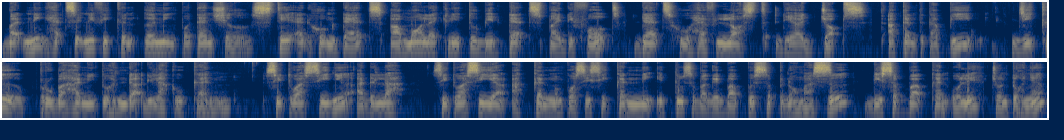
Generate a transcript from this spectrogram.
But Nick had significant earning potential. Stay-at-home dads are more likely to be dads by default, dads who have lost their jobs. Akan tetapi, jika perubahan itu hendak dilakukan, situasinya adalah situasi yang akan memposisikan Nick itu sebagai bapa sepenuh masa disebabkan oleh contohnya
